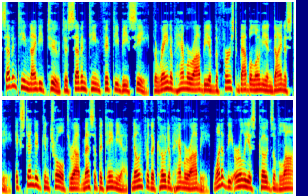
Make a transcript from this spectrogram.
1792 to 1750 BC, the reign of Hammurabi of the First Babylonian dynasty, extended control throughout Mesopotamia, known for the Code of Hammurabi, one of the earliest codes of law.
